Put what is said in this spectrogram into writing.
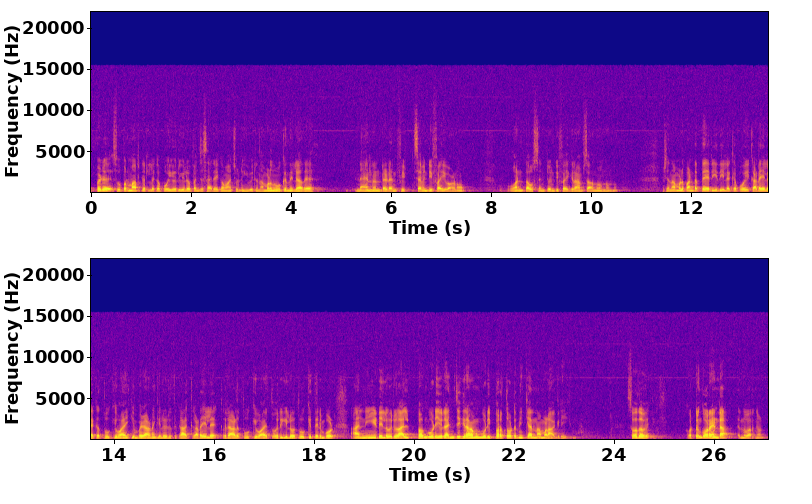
ഇപ്പോഴ് സൂപ്പർ മാർക്കറ്റിലൊക്കെ പോയി ഒരു കിലോ പഞ്ചസാരയൊക്കെ വാങ്ങിച്ചുകൊണ്ടെങ്കിൽ വരും. നമ്മൾ നോക്കുന്നില്ലാതെ നയൻ ഹൺഡ്രഡ് ആൻഡ് ഫിഫ് സെവന്റി ഫൈവ് ആണോ? One thousand twenty five grams ആണോ എന്നൊന്നും പക്ഷെ നമ്മൾ പണ്ടത്തെ രീതിയിലൊക്കെ പോയി കടയിലൊക്കെ തൂക്കി വാങ്ങിക്കുമ്പോഴാണെങ്കിൽ ഒരു കടയിലെ ഒരാൾ തൂക്കി വാങ്ങി ഒരു കിലോ തൂക്കി തരുമ്പോൾ ആ നീഡിൽ ഒരു അല്പം കൂടി ഒരു അഞ്ച് ഗ്രാമും കൂടി ഇപ്പുറത്തോട്ട് നിൽക്കാൻ നമ്മൾ ആഗ്രഹിക്കുന്നു. സ്വതവേ ഒട്ടും കുറയണ്ട എന്ന് പറഞ്ഞുകൊണ്ട്.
